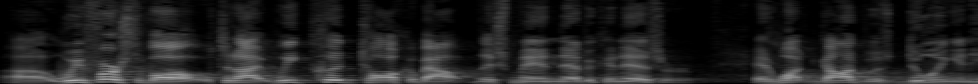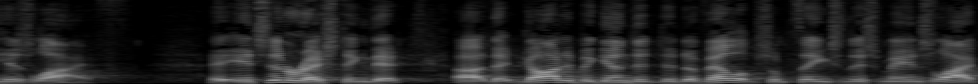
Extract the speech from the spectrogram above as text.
Uh, we, first of all, tonight, we could talk about this man Nebuchadnezzar and what God was doing in his life. It's interesting that, uh, that God had begun to, to, develop some things in this man's life.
